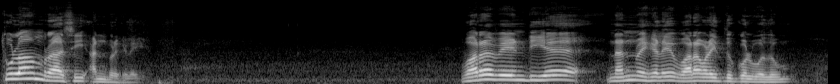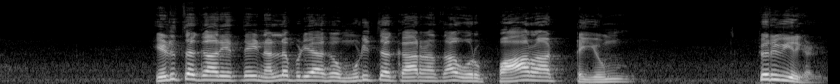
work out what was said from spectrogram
துலாம் ராசி அன்பர்களே வரவேண்டிய நன்மைகளை வரவழைத்துக் கொள்வதும் எடுத்த காரியத்தை நல்லபடியாக முடித்த காரணத்தால் ஒரு பாராட்டையும் பெறுவீர்கள்.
